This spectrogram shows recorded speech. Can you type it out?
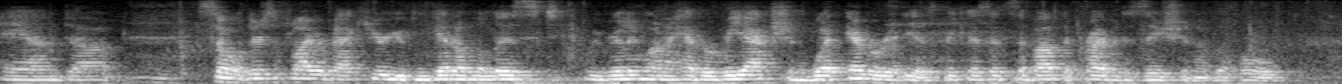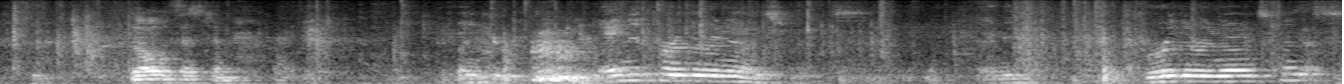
And uh, so there's a flyer back here, you can get on the list. We really want to have a reaction, whatever it is, because it's about the privatization of the whole, the whole system. Right. Thank you. Any further announcements? Any further announcements?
